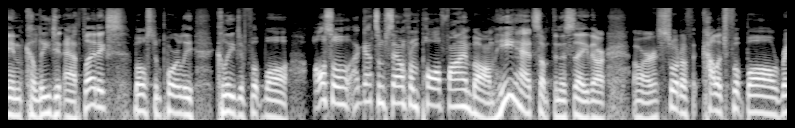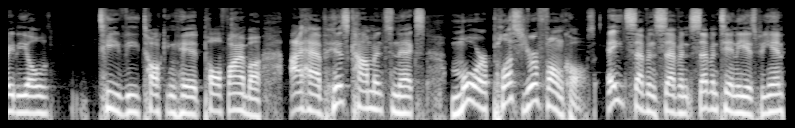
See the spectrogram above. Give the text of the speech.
in collegiate athletics, most importantly, collegiate football. Also, I got some sound from Paul Finebaum. He had something to say. Our, our sort of college football radio TV talking head, Paul Finebaum. I have his comments next. More plus your phone calls. 877 710 ESPN,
